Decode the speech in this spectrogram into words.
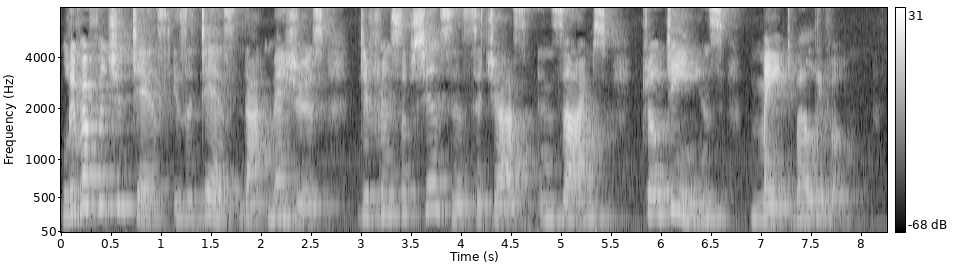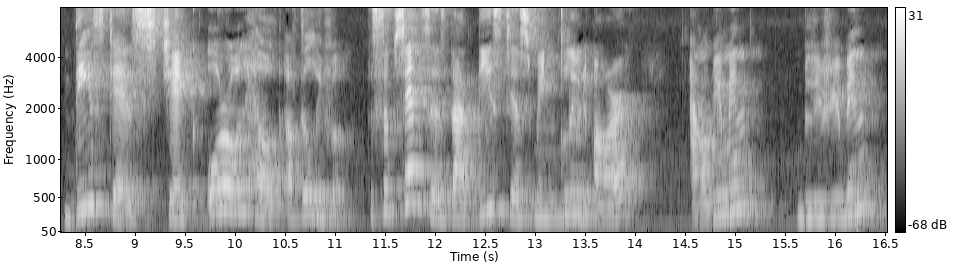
Liver function test is a test that measures different substances such as enzymes, proteins made by liver. These tests check overall health of the liver. The substances that these tests may include are albumin, bilirubin,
